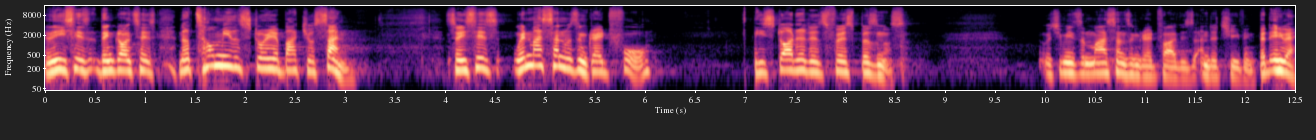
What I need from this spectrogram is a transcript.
And then he says, then Grant says, now tell me the story about your son. So he says, when my son was in grade four, he started his first business which means that my son's in grade five is underachieving. But anyway,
